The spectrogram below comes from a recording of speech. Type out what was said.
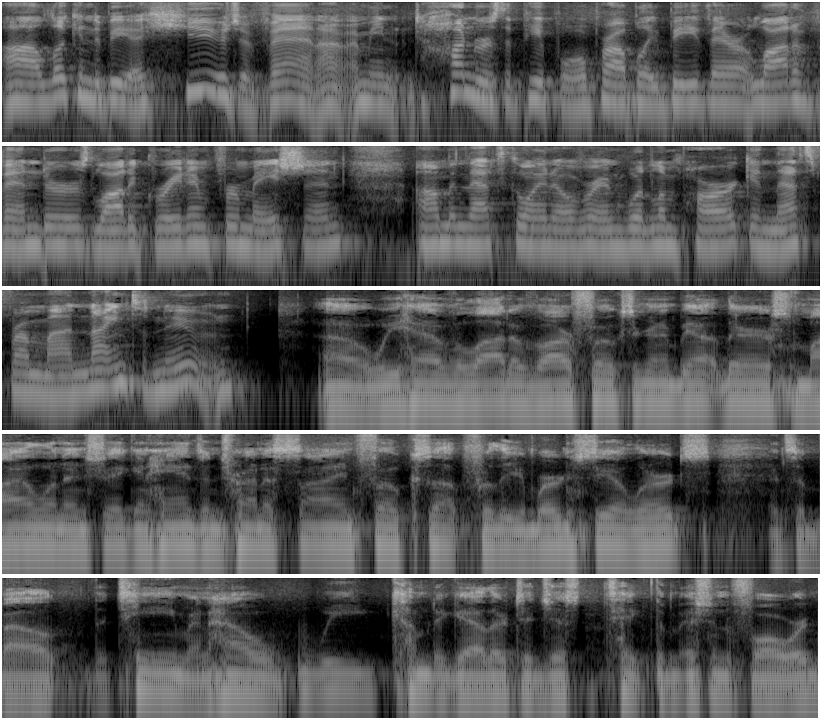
uh, looking to be a huge event. I, I, mean, hundreds of people will probably be there. A lot of vendors, a lot of great information, um, and that's going over in Woodland Park, and that's from uh, nine to noon. Uh, we have a lot of our folks are going to be out there smiling and shaking hands and trying to sign folks up for the emergency alerts. It's about the team and how we come together to just take the mission forward.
